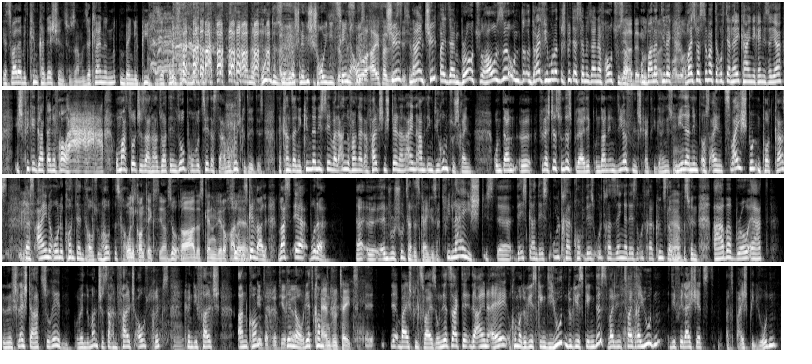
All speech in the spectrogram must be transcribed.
Jetzt war der mit Kim Kardashian zusammen. Und dieser kleine Nuttenbengel Pete, dieser komische kleine Hunde so, wenn ich schnell wisch, schau ihn die Zähne bist aus. nur eifersüchtig, chillt, nein, chillt bei seinem Bro zu Hause und drei, vier Monate später ist er mit seiner Frau zusammen Ja, und ballert die weg. Und weißt du, was der macht? Der ruft dir an, hey Kanye, Kanye sagt, ja, ich ficke gerade deine Frau. Und macht solche Sachen. Also hat er ihn so provoziert, dass der Arme durchgedreht ist. Der kann seine Kinder nicht sehen, weil er angefangen hat, an falschen Stellen an einem Abend irgendwie rumzuschreien und dann äh, vielleicht das und das beleidigt und dann in die Öffentlichkeit gegangen ist. Und jeder nimmt aus einem Zwei-Stunden-Podcast das eine ohne Content raus und haut es raus. Ohne Kontext, ja. So, Ah, das kennen wir doch so, alle. das kennen wir alle. Was er, Bruder, da, äh, Andrew Schulz hat das geil gesagt. Vielleicht ist der, der ist gar, der ist ein Ultra, der ist Ultrasänger, der ist ein Ultrakünstler, Ja. Aber Bro, er hat eine schlechte Art zu reden. Und wenn du manche Sachen falsch ausdrückst, können die falsch ankommen. Interpretiert Genau. werden. Und jetzt kommt Andrew Tate. ja, beispielsweise. Und jetzt sagt der, der eine, hey, guck mal, du gehst gegen die Juden, du gehst gegen das, weil die zwei, drei Juden, die vielleicht jetzt als Beispiel Juden,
